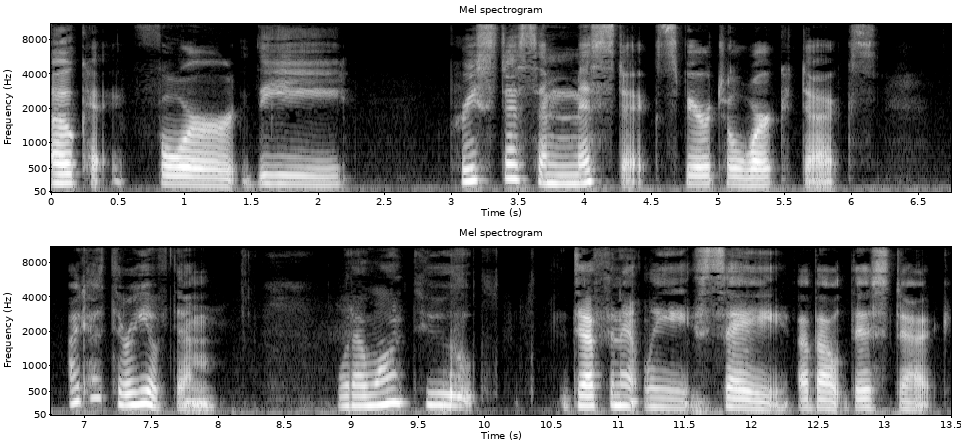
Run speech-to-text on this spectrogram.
Okay, for the Priestess and Mystic spiritual work decks, I got three of them. What I want to definitely say about this deck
